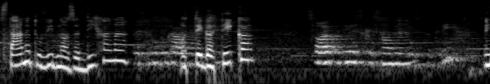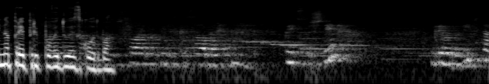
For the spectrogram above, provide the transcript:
stanetu, vidno zadihana od tega teka svoje hotelske sobe 203, in naprej pripoveduje zgodbo. svoje hotelske sobe 504, gremo do lifta,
